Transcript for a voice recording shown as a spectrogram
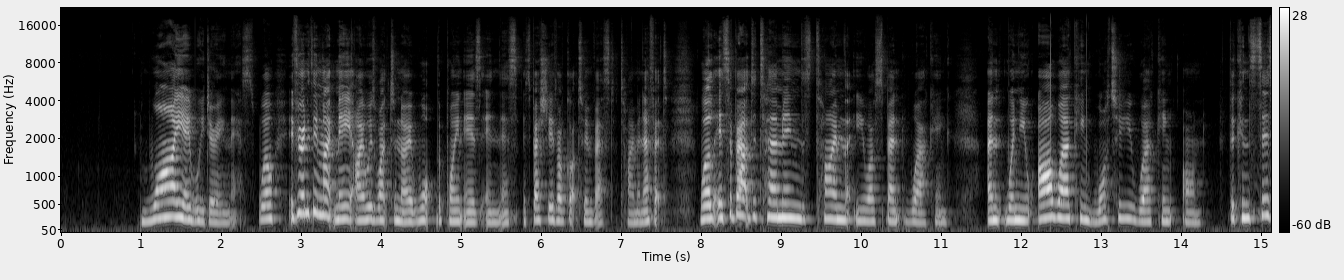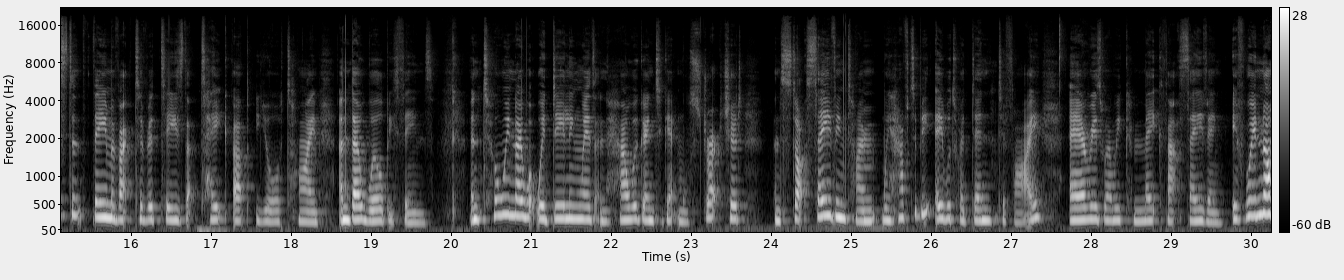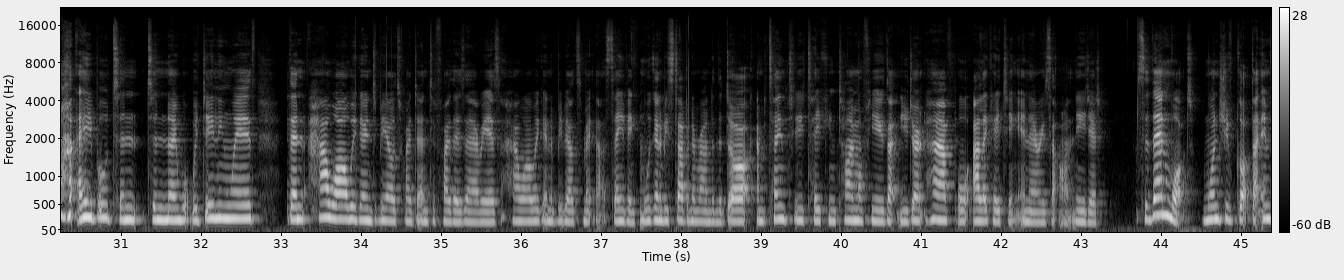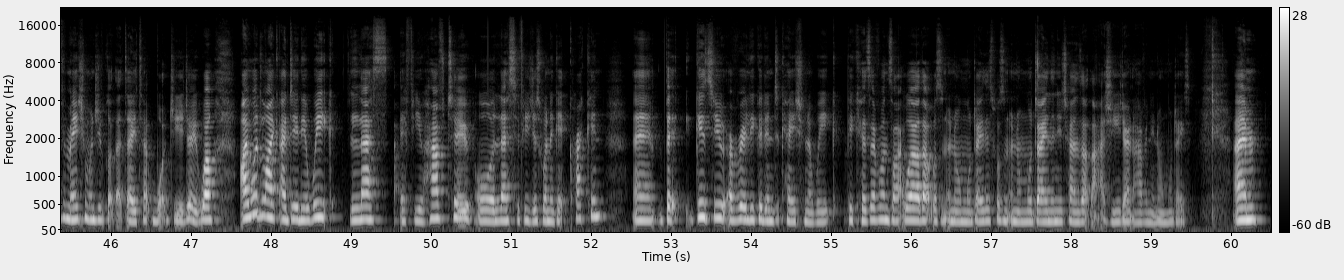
why are we doing this? Well, if you're anything like me, I always want to know what the point is in this, especially if I've got to invest time and effort. Well, it's about determining the time that you are spent working. And when you are working, what are you working on? The consistent theme of activities that take up your time, and there will be themes. Until we know what we're dealing with and how we're going to get more structured, and start saving time, we have to be able to identify areas where we can make that saving. If we're not able to, to know what we're dealing with, then how are we going to be able to identify those areas? How are we going to be able to make that saving? We're going to be stabbing around in the dark and potentially taking time off you that you don't have or allocating in areas that aren't needed. So then what? Once you've got that information, once you've got that data, what do you do? Well, I would like ideally a week, less if you have to, or less if you just want to get cracking. Um, but it gives you a really good indication a week because everyone's like, well, that wasn't a normal day, this wasn't a normal day, and then it turns out that actually you don't have any normal days. Um,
